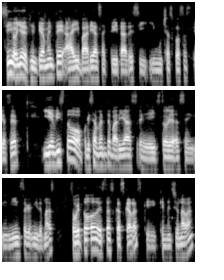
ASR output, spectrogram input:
Sí, oye, definitivamente hay varias actividades y, muchas cosas que hacer. Y he visto precisamente varias eh, historias en, Instagram y demás, sobre todo de estas cascadas que, que, mencionaban,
